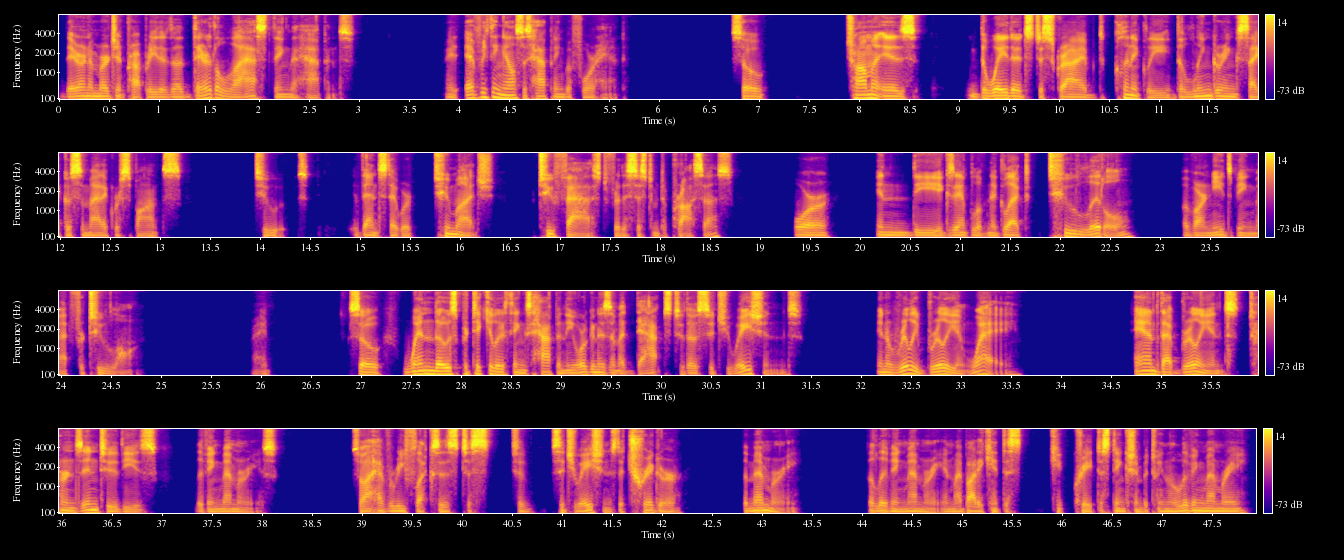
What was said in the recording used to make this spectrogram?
They're an emergent property. They're the, they're the last thing that happens. Right? Everything else is happening beforehand. So trauma is the way that it's described clinically, the lingering psychosomatic response to events that were too much, too fast for the system to process, or in the example of neglect, too little of our needs being met for too long. So when those particular things happen, the organism adapts to those situations in a really brilliant way. And that brilliance turns into these living memories. So I have reflexes to, to situations that trigger the memory, the living memory. And my body can't dis- create distinction between the living memory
